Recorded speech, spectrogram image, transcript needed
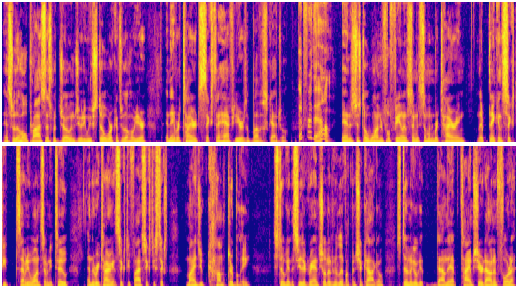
And so the whole process with Joe and Judy, we're still working through the whole year, and they retired six and a half years above schedule. Good for them. And it's just a wonderful feeling. Someone retiring, and they're thinking 60, 71, 72, and they're retiring at 65, 66, mind you, comfortably still getting to see their grandchildren who live up in Chicago, still going to go get down, they have timeshare down in Florida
